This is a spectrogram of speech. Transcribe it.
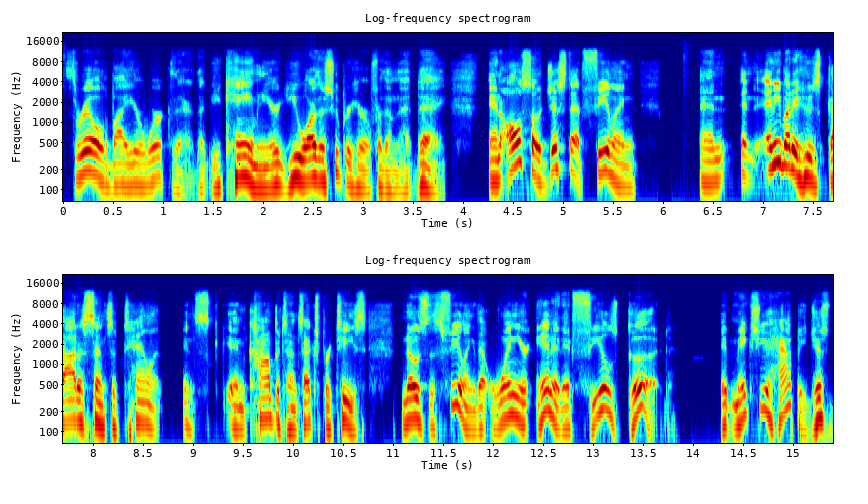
thrilled by your work there that you came and you're you are the superhero for them that day and also just that feeling and and anybody who's got a sense of talent and, competence expertise knows this feeling that when you're in it it feels good it makes you happy just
